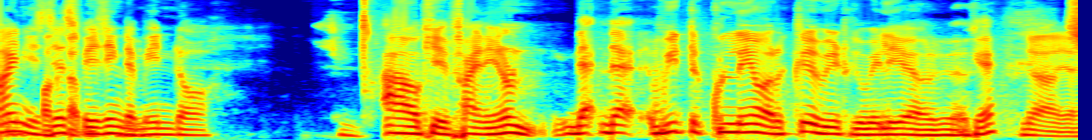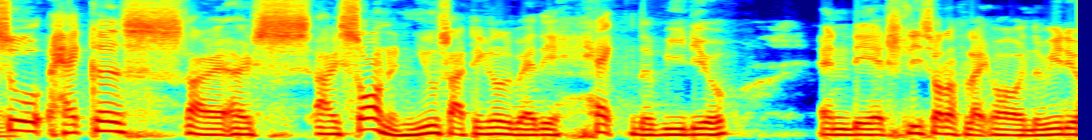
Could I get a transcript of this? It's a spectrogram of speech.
mine is fucked just up. facing the main door. ah, okay, fine. You know that that வீட்டுக்குள்ளேயும் இருக்கு வீட்டுக்கு வெளியே இருக்கு. Okay. yeah yeah So hackers, I, I s- I saw on a news article where they hacked the video, and they actually sort of like, oh, in the video,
